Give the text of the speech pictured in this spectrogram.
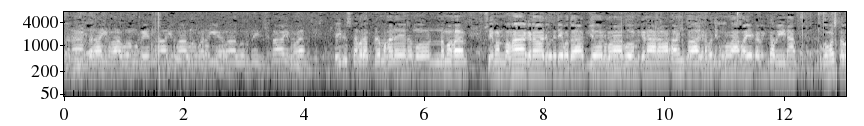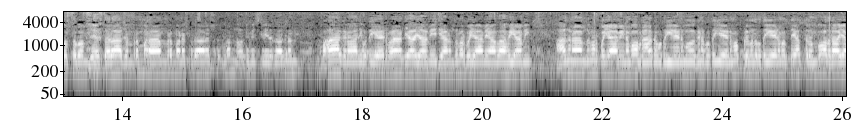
जनार्दनाय भागवम उपेन्द्राय भागवम हरये भागवम श्रीकृष्णाय भागवम श्रीकृष्ण परब्रह्मणे नमो नमः श्रीमन् महागणाधिपतिदेवताभ्यो नमः ओम् गणानान्ता गणपतिकुम्भवामहे कविम् कवीनाम् उपमस्तवस्तवम् जयस्तराजम् ब्रह्मणाम् महागणाधिपतये नमः ध्यायामि ध्यानं समर्पयामि आवाहयामि आसनां समर्पयामि नमो भ्रातपतये नमो गणपतये नमः प्रमदपतये नमस्ते हस्तलम्बोदराय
